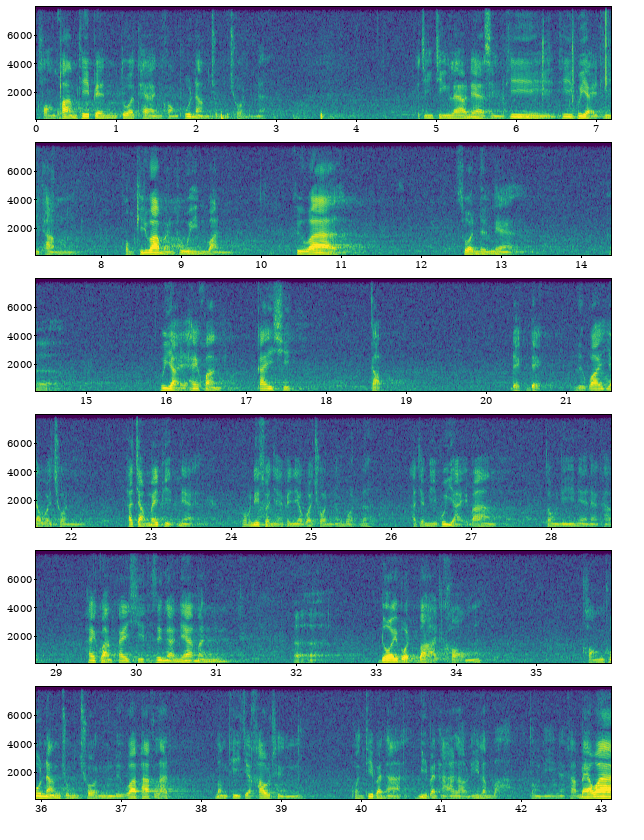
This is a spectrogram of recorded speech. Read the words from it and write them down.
ของความที่เป็นตัวแทนของผู้นำชุมชนนะแต่จริง ๆ แล้วเนี่ยสิ่งที่ที่ผู้ใหญ่ทีทำผมคิดว่าเหมือน two in one คือว่า ส่วนหนึ่งเนี่ยผู้ใหญ่ให้ความใกล้ชิดกับเด็กๆ หรือว่าเยาวชน ถ้าจำไม่ผิดเนี่ยพวกนี้ส่วนใหญ่เป็นเยาวชนทั้งหมดนะอาจจะมีผู้ใหญ่บ้างตรงนี้เนี่ยนะครับ ให้ความใกล้ชิด ซึ่งอันเนี้ยมันโดยบทบาทของของผู้นำชุมชนหรือว่าภาครัฐบางทีจะเข้าถึงคนที่ปัญหามีปัญหาเหล่านี้ลำบาก รงนี้นะครับ แม้ว่า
